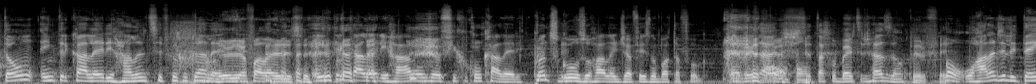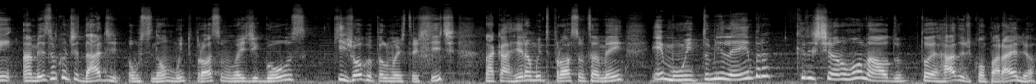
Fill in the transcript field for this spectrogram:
Então, entre Caleri e Haaland, você fica com o Eu Caleri. ia falar isso. Entre Caleri e Haaland, eu fico com Caleri. Quantos gols o Haaland já fez no Botafogo? É verdade, Bom, bom. você tá coberto de razão. Perfeito. Bom, o Haaland ele tem a mesma quantidade, ou se não muito próximo, mas de gols que joga pelo Manchester City, na carreira muito próximo também, e muito me lembra Cristiano Ronaldo. Tô errado de comparar ele, ó?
